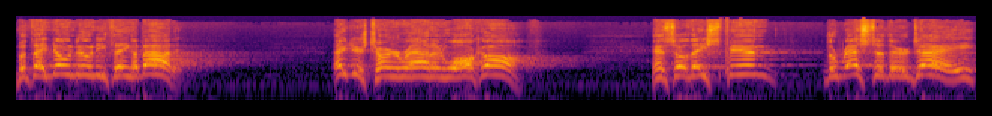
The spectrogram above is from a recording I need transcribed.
but they don't do anything about it. They just turn around and walk off. And so they spend the rest of their day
